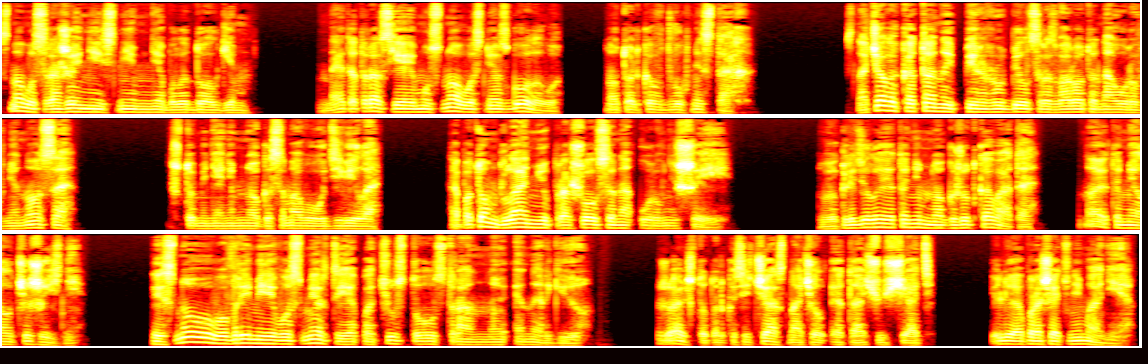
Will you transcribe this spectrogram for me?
Снова сражение с ним не было долгим. На этот раз я ему снова снес голову, но только в двух местах. Сначала катаной перерубил с разворота на уровне носа, что меня немного самого удивило, а потом дланью прошелся на уровне шеи. Выглядело это немного жутковато, но это мелочи жизни. И снова во время его смерти я почувствовал странную энергию. Жаль, что только сейчас начал это ощущать или обращать внимание.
